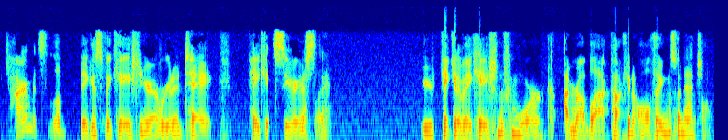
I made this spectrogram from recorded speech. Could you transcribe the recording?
Retirement's the biggest vacation you're ever going to take. Take it seriously. You're taking a vacation from work. I'm Rob Black, talking to all things financial.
